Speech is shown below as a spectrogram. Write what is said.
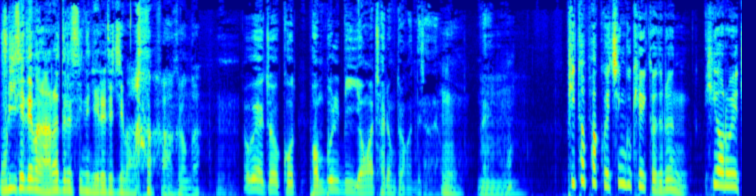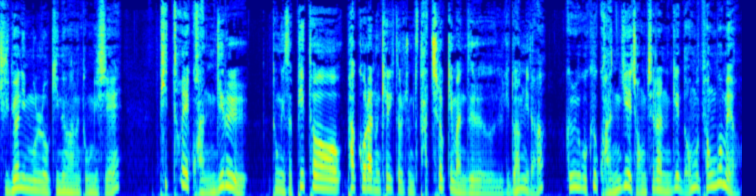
우리 세대만 알아들을 수 있는 예를 들지 마. 아, 그런가? 왜 저 곧 범블비 영화 촬영 들어간대잖아요. 음. 음. 피터 파커의 친구 캐릭터들은 히어로의 주변 인물로 기능하는 동시에 피터의 관계를 통해서 피터 파커라는 캐릭터를 좀 더 다채롭게 만들기도 합니다. 그리고 그 관계의 정체라는 게 너무 평범해요.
